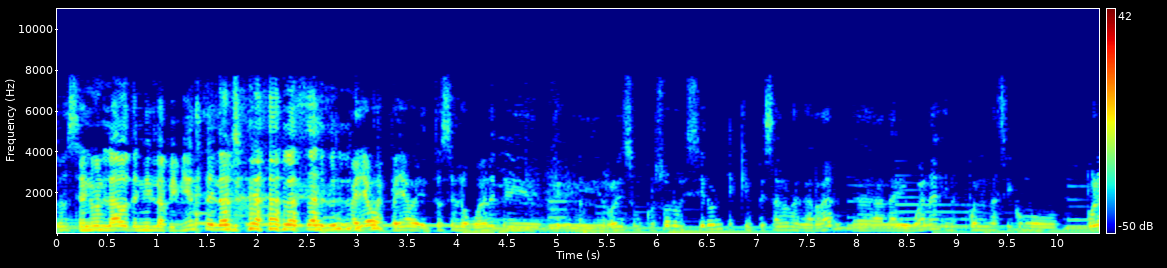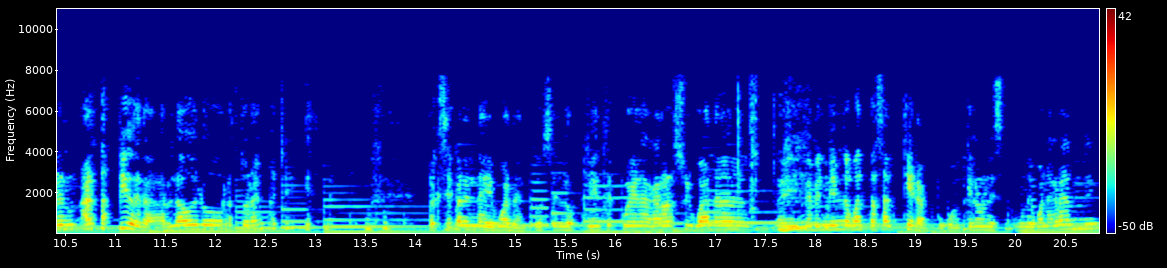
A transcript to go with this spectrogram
Entonces, En un lado tenéis la pimienta y en el otro la, la sal. para allá voy, para allá voy. Entonces los hueones de, de Robinson Crusoe lo que hicieron es que empezaron a agarrar a la iguana y las ponen así como... Ponen hartas piedras al lado de los restaurantes, ¿cachai? Para que se paren las iguanas. Entonces los clientes pueden agarrar su iguana ahí, dependiendo cuánta sal quieran. Pues cuando quieren una, una iguana grande,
